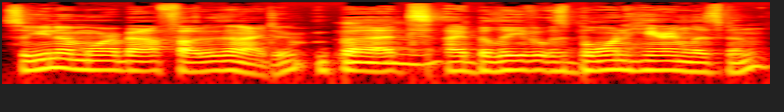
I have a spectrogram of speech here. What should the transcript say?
So you know more about fado than I do, but mm-hmm. I believe it was born here in Lisbon,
